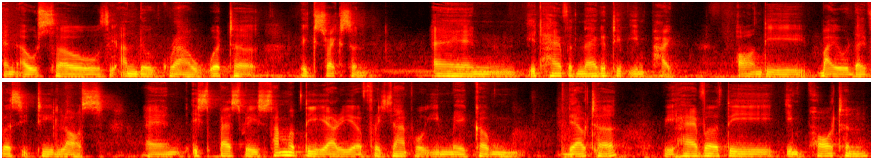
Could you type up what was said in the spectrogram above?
and also the underground water extraction. And it have a negative impact on the biodiversity loss. And especially some of the area, for example, in Mekong Delta, we have uh, the important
